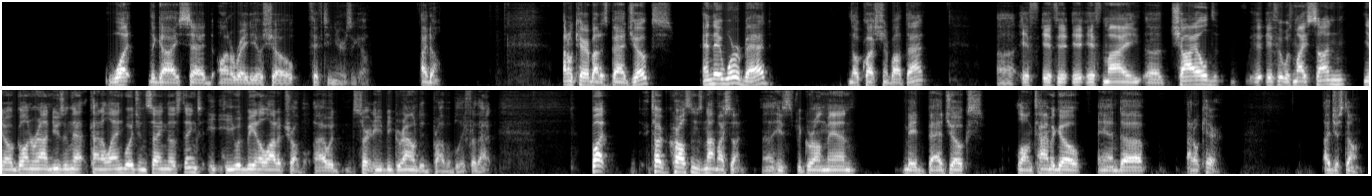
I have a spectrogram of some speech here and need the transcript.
what the guy said on a radio show 15 years ago. I don't. I don't care about his bad jokes, and they were bad, no question about that. Uh, if if if my uh, child, if it was my son, you know, going around using that kind of language and saying those things, he, he would be in a lot of trouble. I would certainly be grounded probably for that. But Tucker Carlson is not my son. Uh, he's a grown man, made bad jokes a long time ago, and uh, I don't care. I just don't.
